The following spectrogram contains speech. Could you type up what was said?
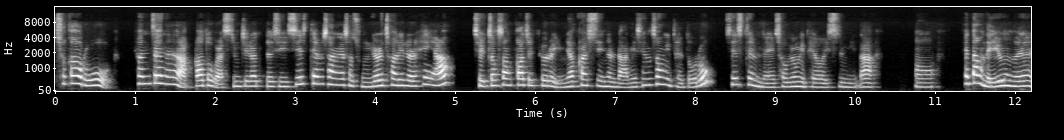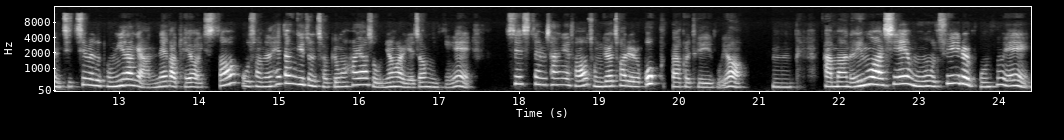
추가로 현재는 아까도 말씀드렸듯이 시스템상에서 종결 처리를 해야 질적 성과 지표를 입력할 수 있는 란이 생성이 되도록 시스템 내에 적용이 되어 있습니다. 어, 해당 내용은 지침에도 동일하게 안내가 되어 있어 우선은 해당 기준 적용을 하여서 운영할 예정이기에 시스템 상에서 종결 처리를 꼭 부탁을 드리고요. 음, 다만 의무화 시행 후 추이를 본 후에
